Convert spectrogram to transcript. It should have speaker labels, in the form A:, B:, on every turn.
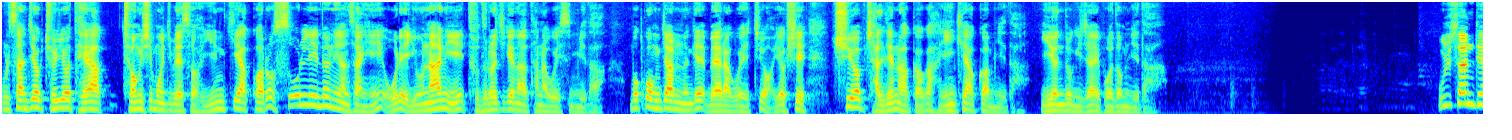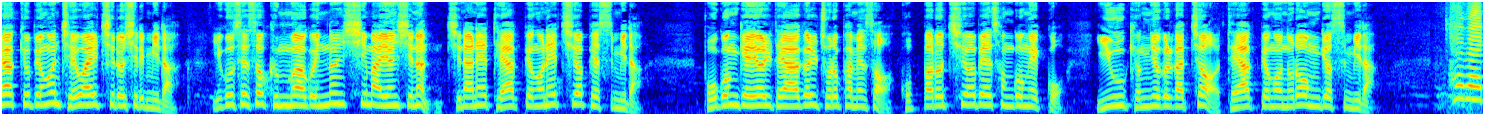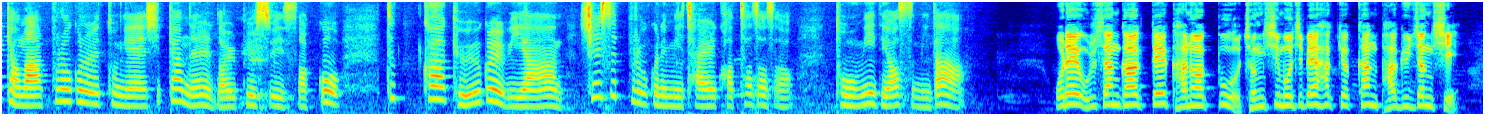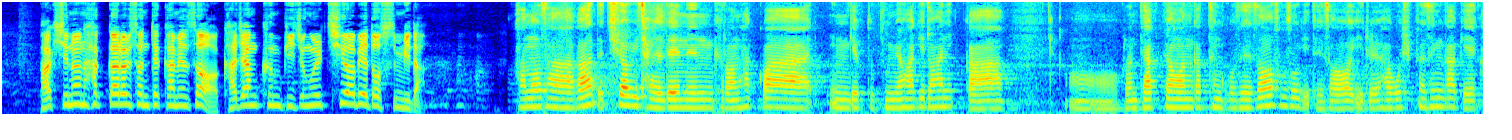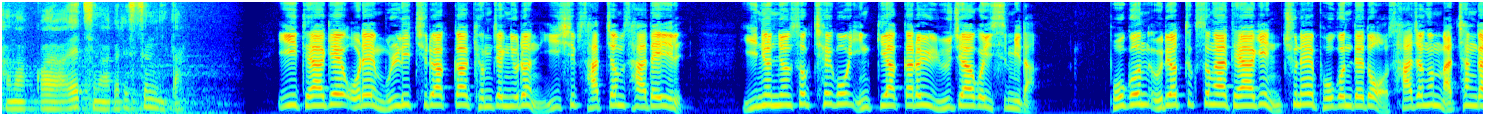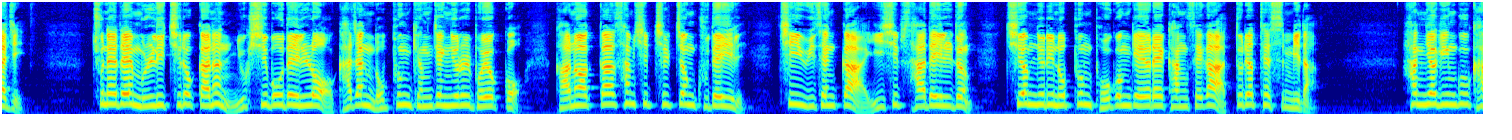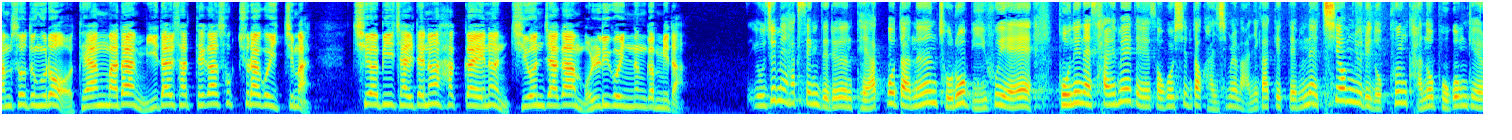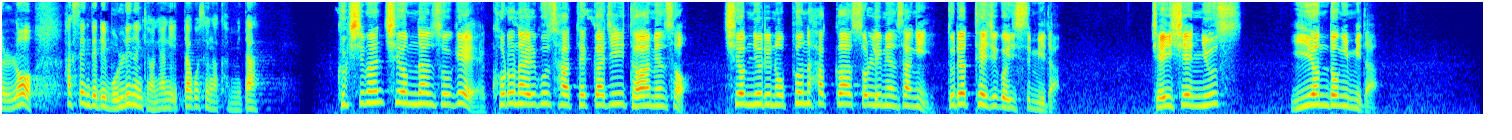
A: 울산 지역 주요 대학 정시 모집에서 인기학과로 쏠리는 현상이 올해 유난히 두드러지게 나타나고 있습니다. 뭐꽁 잡는 게 매라고 했죠. 역시 취업 잘 되는 학과가 인기학과입니다. 이현동 기자의 보도입니다.
B: 울산대학교병원 재활치료실입니다. 이곳에서 근무하고 있는 심아연 씨는 지난해 대학병원에 취업했습니다. 보건계열 대학을 졸업하면서 곧바로 취업에 성공했고 이후 경력을 갖춰 대학병원으로 옮겼습니다.
C: 해외 견학 프로그램을 통해 식견을 넓힐 수 있었고 특화 교육을 위한 실습 프로그램이 잘 갖춰져서 도움이 되었습니다.
B: 올해 울산과학대 간호학부 정시 모집에 합격한 박유정 씨. 박 씨는 학과를 선택하면서 가장 큰 비중을 취업에 뒀습니다.
D: 간호사가 내 취업이 잘 되는 그런 학과인 게 또 분명하기도 하니까 어, 그런 대학병원 같은 곳에서 소속이 돼서 일을 하고 싶은 생각에 간호학과에 진학을 했습니다.
B: 이 대학의 올해 물리치료학과 경쟁률은 24.4대 1, 2년 연속 최고 인기학과를 유지하고 있습니다. 보건의료 특성화 대학인 춘해 보건대도 사정은 마찬가지. 춘해대 물리치료과는 65대 1로 가장 높은 경쟁률을 보였고 간호학과 37.9대 1, 치위생과 24대 1등 취업률이 높은 보건계열의 강세가 뚜렷했습니다. 학력 인구 감소 등으로 대학마다 미달 사태가 속출하고 있지만 취업이 잘 되는 학과에는 지원자가 몰리고 있는 겁니다.
E: 요즘의 학생들은 대학보다는 졸업 이후에 본인의 삶에 대해서 훨씬 더 관심을 많이 갖기 때문에 취업률이 높은 간호보건 계열로 학생들이 몰리는 경향이 있다고 생각합니다.
B: 극심한 취업난 속에 코로나19 사태까지 더하면서 취업률이 높은 학과 쏠림 현상이 뚜렷해지고 있습니다. JCN 뉴스 이현동입니다.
